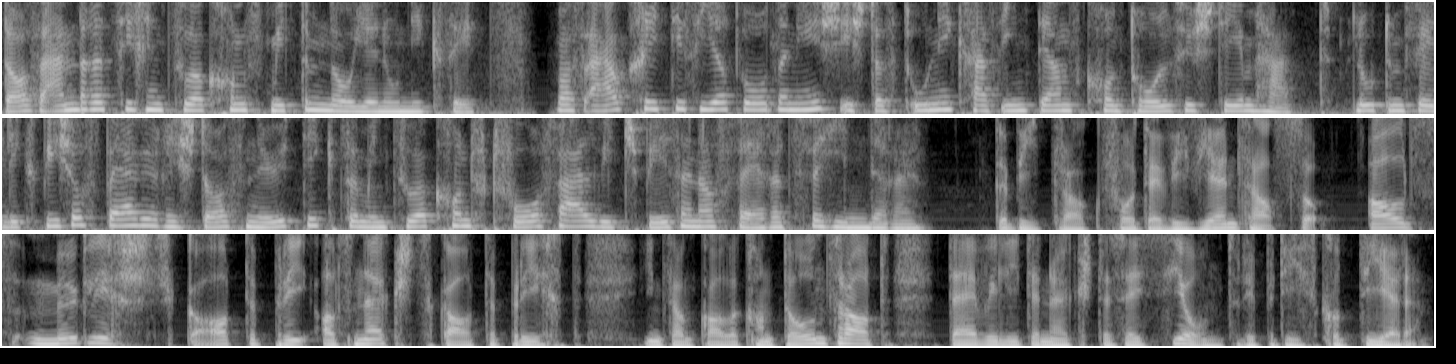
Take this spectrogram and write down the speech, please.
Das ändert sich in Zukunft mit dem neuen Uni-Gesetz. Was auch kritisiert worden ist, ist, dass die Uni kein internes Kontrollsystem hat. Laut dem Felix Bischofberger ist das nötig, um in Zukunft Vorfälle wie die Spesenaffäre zu verhindern. Der Beitrag von der Vivienne Sasso. Als, möglichst als nächstes Gartenbericht in St. Gallen Kantonsrat, der will in der nächsten Session darüber diskutieren.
